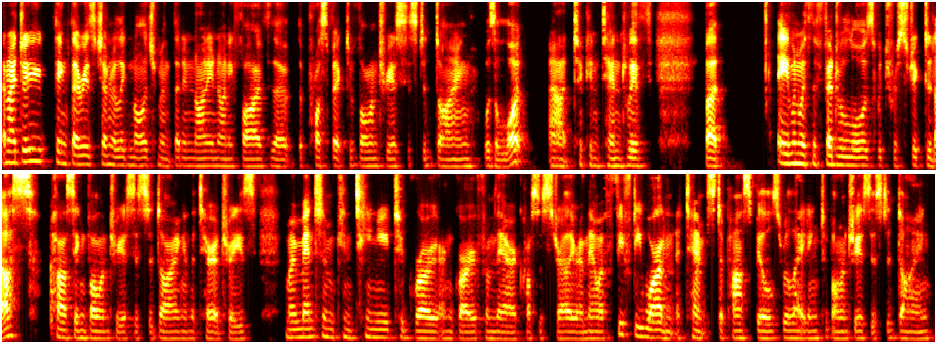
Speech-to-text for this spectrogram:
And I do think there is general acknowledgement that in 1995, the, the prospect of voluntary assisted dying was a lot uh, to contend with. But even with the federal laws which restricted us passing voluntary assisted dying in the territories, momentum continued to grow and grow from there across Australia. And there were 51 attempts to pass bills relating to voluntary assisted dying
